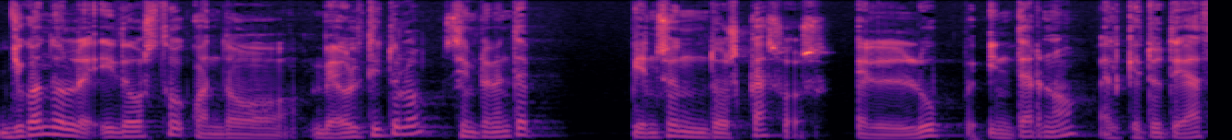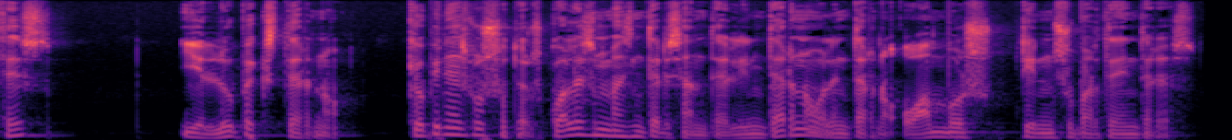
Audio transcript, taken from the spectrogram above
Yo cuando he leído esto, cuando veo el título, simplemente pienso en dos casos. El loop interno, el que tú te haces, y el loop externo. ¿Qué opináis vosotros? ¿Cuál es más interesante, el interno o el interno? ¿O ambos tienen su parte de interés?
